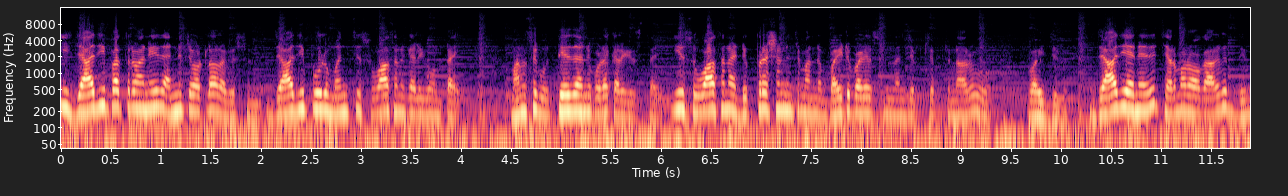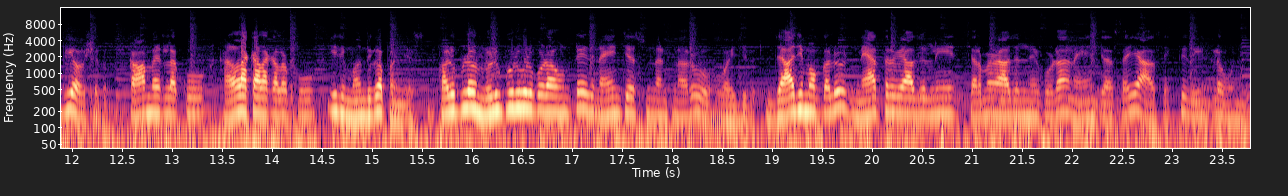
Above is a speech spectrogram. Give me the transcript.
ఈ జాజీ పత్రం అనేది అన్ని చోట్ల లభిస్తుంది. జాజీ పూలు మంచి సువాసన కలిగి ఉంటాయి. మనసుకు ఉత్తేజాన్ని కూడా కలిగిస్తాయి. ఈ సువాసన డిప్రెషన్ నుంచి మనం బయటపడేస్తుందని చెప్పి చెప్తున్నారు వైద్యులు. జాజి అనేది చర్మ రోగాలకు దివ్య ఔషధం. కామెర్లకు కళ్ళ కలకలకు ఇది మందుగా పనిచేస్తుంది. కడుపులో నులి పురుగులు కూడా ఉంటే ఇది నయం చేస్తుంది అంటున్నారు వైద్యులు. జాజి మొగ్గలు నేత్ర వ్యాధుల్ని చర్మ వ్యాధుల్ని కూడా నయం చేస్తాయి. ఆ శక్తి దీంట్లో ఉంది.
